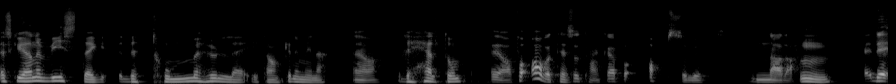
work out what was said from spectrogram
Jeg skulle gjerne vist deg det tomme hullet i tankene mine. Ja. Og det er helt tomt. ja. For av og til så tenker jeg på absolutt nada. Mm. Det,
